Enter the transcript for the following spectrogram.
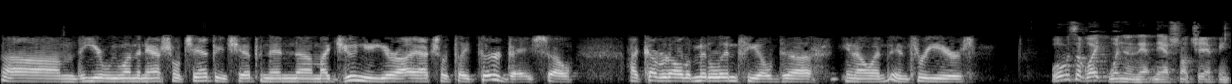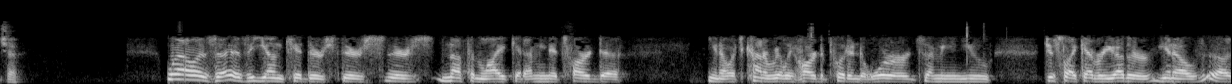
Um, the year we won the national championship, and then uh, my junior year I actually played third base. So I covered all the middle infield, uh, you know, in, in three years. What was it like winning that national championship? Well, as a, as a young kid, there's there's there's nothing like it. I mean, it's hard to, you know, it's kind of really hard to put into words. I mean, you just like every other, you know, uh,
